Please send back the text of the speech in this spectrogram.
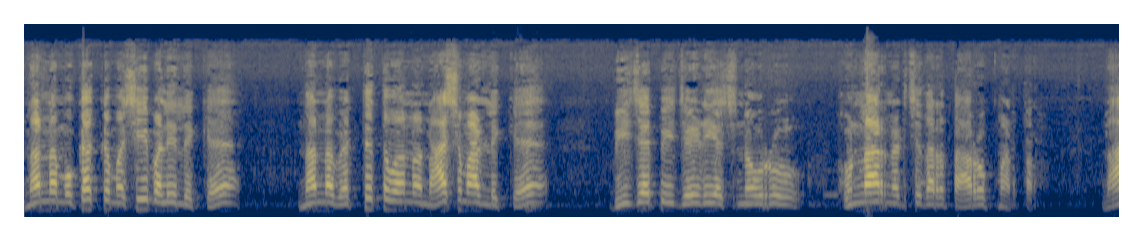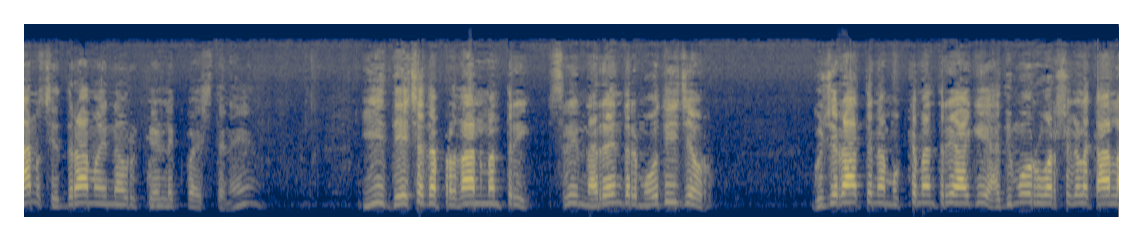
ನನ್ನ ಮುಖಕ್ಕೆ ಮಸಿ ಬಳಿಲಿಕ್ಕೆ, ನನ್ನ ವ್ಯಕ್ತಿತ್ವವನ್ನು ನಾಶ ಮಾಡಲಿಕ್ಕೆ ಬಿಜೆಪಿ ಎಸ್ನವರು ಹುನ್ನಾರ ನಡೆಸಿದಾರಂತ ಆರೋಪ ಮಾಡ್ತಾರೆ. ನಾನು ಸಿದ್ದರಾಮಯ್ಯನವ್ರಿಗೆ ಕೇಳಲಿಕ್ಕೆ ಬಯಸ್ತೇನೆ. ಈ ದೇಶದ ಪ್ರಧಾನಮಂತ್ರಿ ಶ್ರೀ ನರೇಂದ್ರ ಮೋದಿಜಿಯವರು ಗುಜರಾತಿನ ಮುಖ್ಯಮಂತ್ರಿಯಾಗಿ ಹದಿಮೂರು ವರ್ಷಗಳ ಕಾಲ,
